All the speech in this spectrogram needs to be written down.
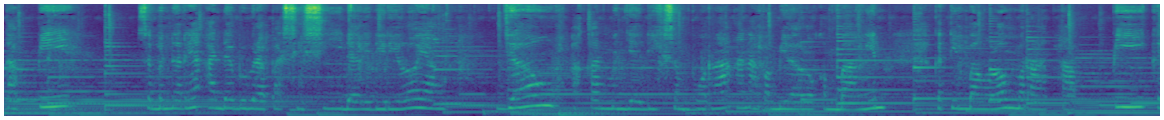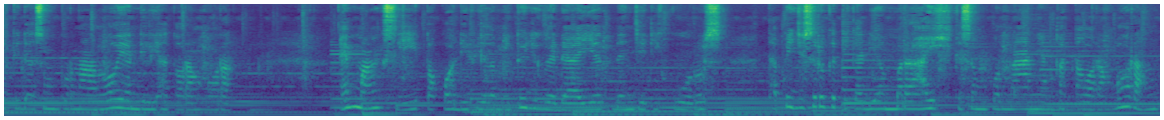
tapi sebenarnya ada beberapa sisi dari diri lo yang jauh akan menjadi kesempurnaan apabila lo kembangin ketimbang lo meratapi ketidaksempurnaan lo yang dilihat orang-orang. Emang sih tokoh di film itu juga diet dan jadi kurus, tapi justru ketika dia meraih kesempurnaan yang kata orang-orang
